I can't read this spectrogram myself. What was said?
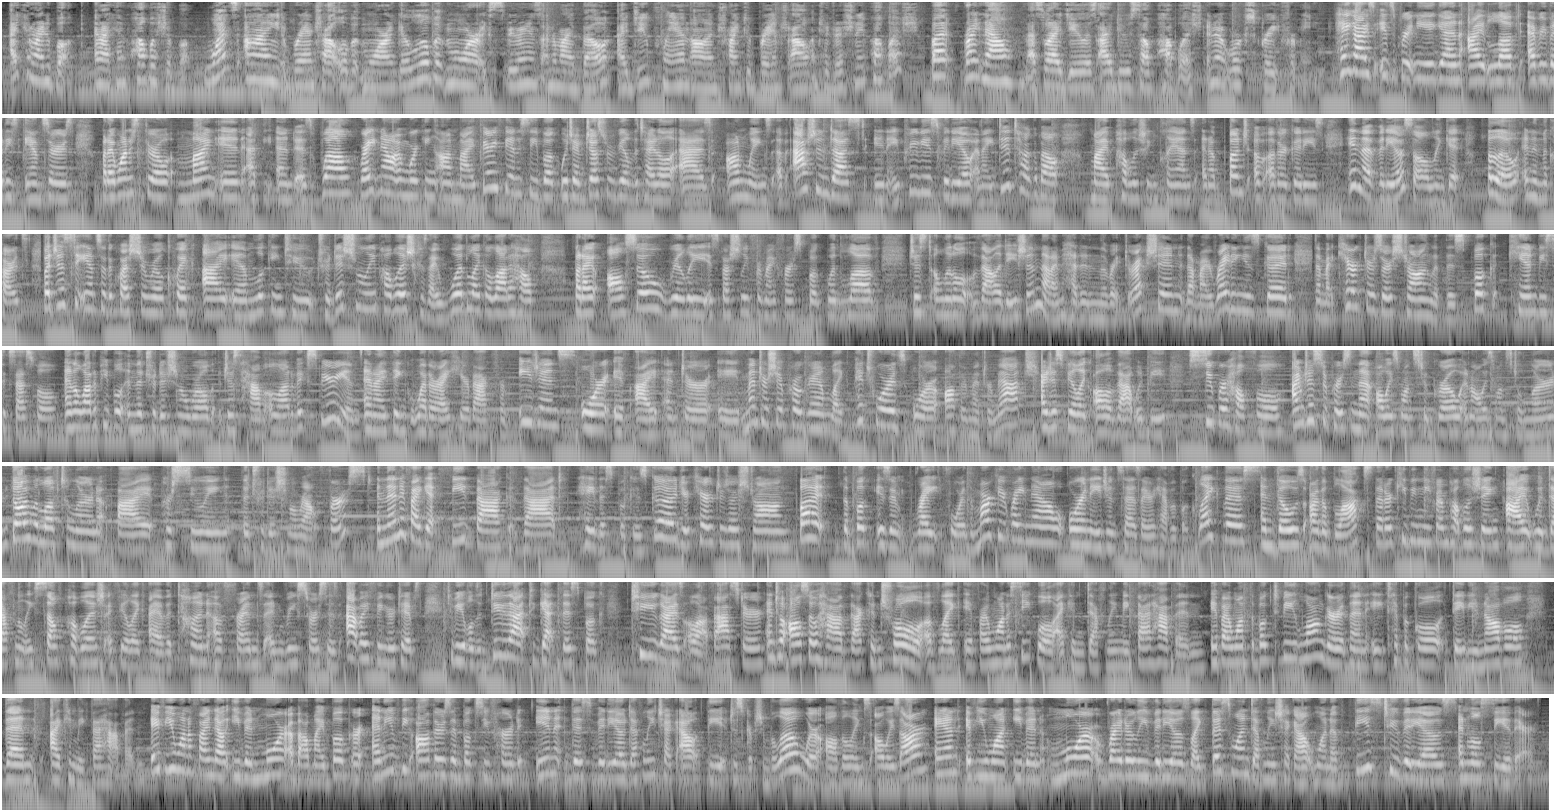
I can write a book and I can publish a book. Once I branch out a little bit more and get a little bit more experience under my belt, I do plan on trying to branch out and traditionally publish. But right now, that's what I do is I do self-publish and it works great for me. Hey guys, it's Brittany again. I loved everybody's answers, but I wanted to throw mine in at the end as well. Right now I'm working on my fairy fantasy book, which I've just revealed the title as On Wings of Ash and Dust in a previous video, and I did talk about my publishing plans and a bunch of other goodies in that video, so I'll link it below and in the cards. But just to answer the question real quick, I am looking to traditionally publish because I would like a lot of help, but I also really, especially for my first book, would love just a little validation that I'm headed in the right direction, that my writing is good, that my characters are strong, that this book can be successful. And a lot of people in the traditional world just have a lot of experience. And I think whether I hear back from agents or if I enter a mentorship program like Pitch Wars or Author Mentor Match, I just feel like all of that would be super helpful. I'm just a person that always wants to grow and always wants to learn. Though I would love to learn by pursuing the traditional route first. And then if I get feedback that, hey, this book is good, your characters are strong, but the book isn't right for the market right now, or an agent says I already have a book like this, and those are the blocks that are keeping me from publishing, I would definitely self-publish. I feel like I have a ton of friends and resources at my fingertips to be able to do that, to get this book to you guys a lot faster, and to also have that control of like, if I want a sequel, I can definitely make that happen. If I want the book to be longer than a typical debut novel, then I can make that happen. If you want to find out even more about my book or any of the authors and books you've heard in this video, definitely check out the description below where all the links always are. And if you want even more writerly videos like this one, definitely check out one of these two videos and we'll see you there.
